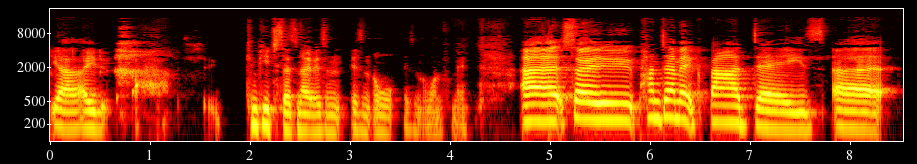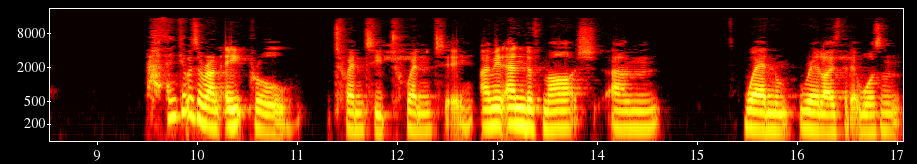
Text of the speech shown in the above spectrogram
yeah, I, computer says no isn't, isn't all, isn't the one for me. Uh, so pandemic bad days, uh, I think it was around April 2020. I mean, end of March, um, when realized that it wasn't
